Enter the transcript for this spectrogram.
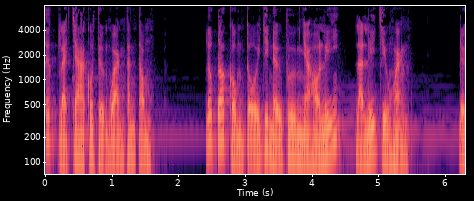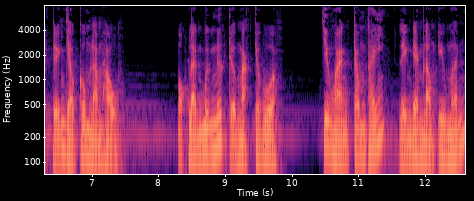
Tức là cha của Thượng Hoàng Thánh Tông. Lúc đó cùng tuổi với nữ vương nhà họ Lý là Lý Chiêu Hoàng, Được tuyển vào cung làm hầu. Một lần bưng nước rửa mặt cho vua, Chiêu Hoàng trông thấy liền đem lòng yêu mến.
